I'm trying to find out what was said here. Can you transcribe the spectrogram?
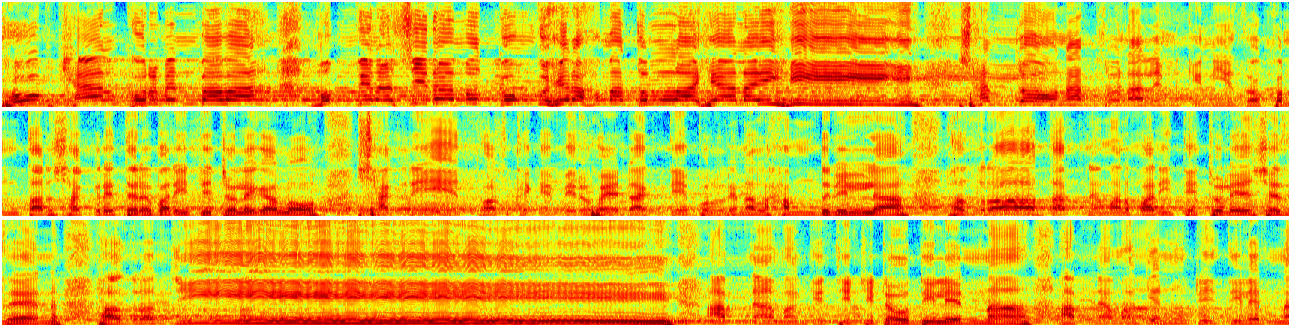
খুব খেয়াল করবেন বাবা মুক্তি রাশিদ আহমদ গঙ্গুহি রহমাতুল্লাহ আলাইহি সাতজন, আটজন আলিমকে নিয়ে যখন তার সাগরেতের বাড়িতে চলে গেল সাগরেত ঘর থেকে বের হয়ে ডাক দিয়ে বললেন, আলহামদুলিল্লাহ হজরত আপনি আমার বাড়িতে চলে এসেছেন। হজরত জি আপনি আমাকে চিঠিটাও দিলেন না, আপনি আমাকে নোটিশ দিলেন না,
